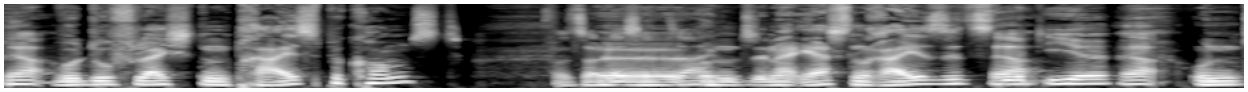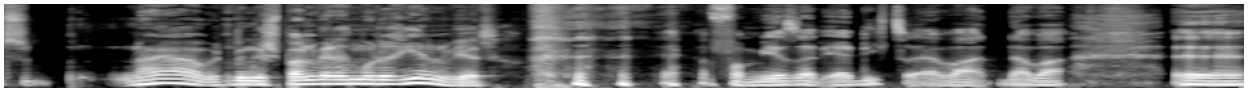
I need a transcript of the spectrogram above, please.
Ja. wo du vielleicht einen Preis bekommst. Was soll das denn äh, sein? Und in der ersten Reihe sitzen Ja, mit ihr. ja. Und naja, ich bin gespannt, wer das moderieren wird. Von mir seid eher nicht zu erwarten, aber äh,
